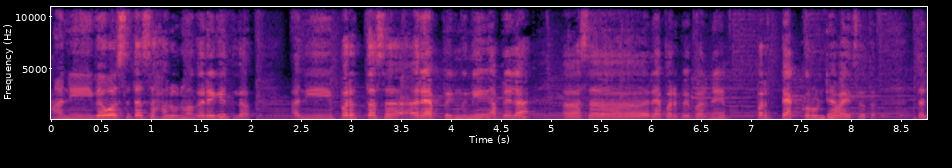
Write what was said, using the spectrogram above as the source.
आणि व्यवस्थित असं हलवून वगैरे घेतलं. आणि परत तसं रॅपिंगने आपल्याला असं रॅपर पेपरने परत पॅक करून ठेवायचं होतं. तर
